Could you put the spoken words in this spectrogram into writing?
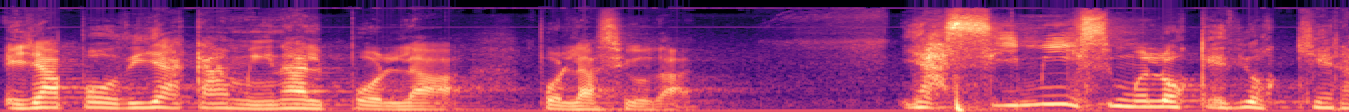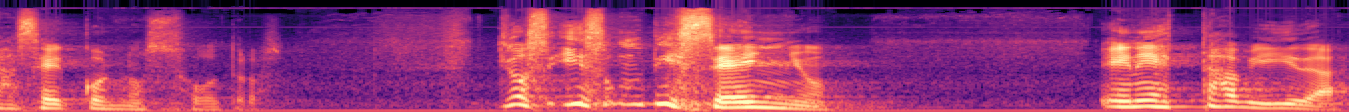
ella podía caminar por la, por la ciudad. Y así mismo es lo que Dios quiere hacer con nosotros. Dios hizo un diseño en esta vida.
